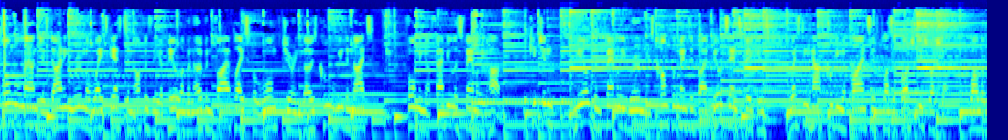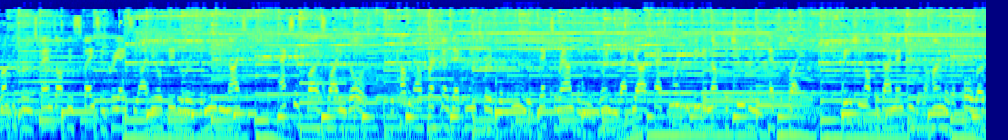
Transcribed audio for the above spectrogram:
formal lounge and dining room awaits guests and offers the appeal of an open fireplace for warmth during those cool winter nights, forming a fabulous family hub. The kitchen, meals and family room is complemented by built-in speakers, Westinghouse cooking appliances plus a Bosch dishwasher, while the rumpus room spans off this space and creates the ideal theater room for movie nights. Accessed via sliding doors, the covered alfresco deck links through to the pool with decks around and an adjoining backyard that's plenty big enough for children and pets to play. Finishing off the dimensions of the home are the four robe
